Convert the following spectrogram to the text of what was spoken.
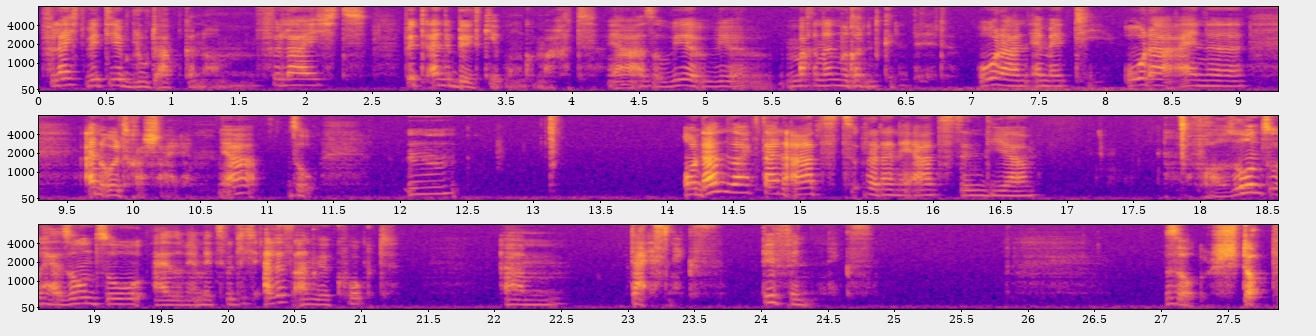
Vielleicht wird dir Blut abgenommen, vielleicht wird eine Bildgebung gemacht, ja, also wir, wir machen ein Röntgenbild oder ein MRT oder eine, ein Ultraschall. Ja, so. Mm. Und dann sagt dein Arzt oder deine Ärztin dir, Frau so und so, Herr so und so, also wir haben jetzt wirklich alles angeguckt, ähm, da ist nichts. Wir finden nichts. So, stopp.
